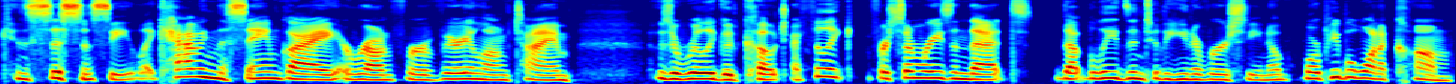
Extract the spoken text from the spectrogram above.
consistency, like having the same guy around for a very long time who's a really good coach. I feel like for some reason that that bleeds into the university. You know, more people want to come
